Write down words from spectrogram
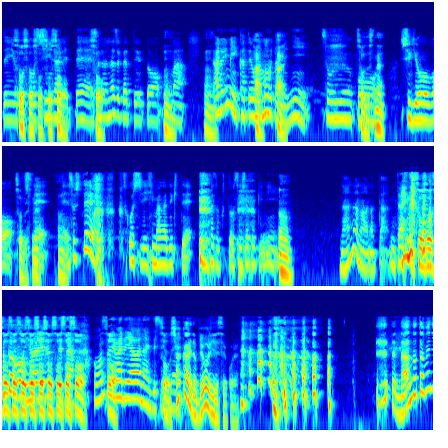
っていうことを強いられてそれはなぜかっていうと、まあ、ある意味家庭を守るために、そういうこう修行をして。うえそして少し暇ができて家族と接した時に、何なのあなたみたいなことを言われるってさ本当に割り合わないですよね。そう、社会の病理ですよ、これ。何のために、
